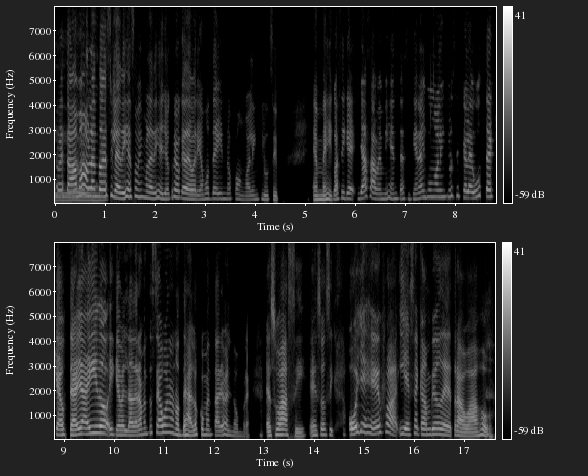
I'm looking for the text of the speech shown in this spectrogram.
Pero estábamos hablando de eso y le dije eso mismo, le dije: "Yo creo que deberíamos de irnos un all inclusive en México". Así que ya saben, mi gente, si tiene algún all inclusive que le guste, que a usted haya ido y que verdaderamente sea bueno, nos deja en los comentarios el nombre. Eso es así, eso sí. Oye, jefa, y ese cambio de trabajo,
